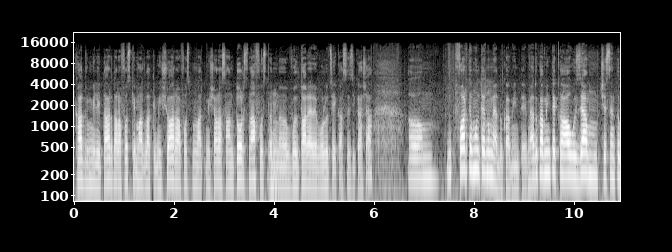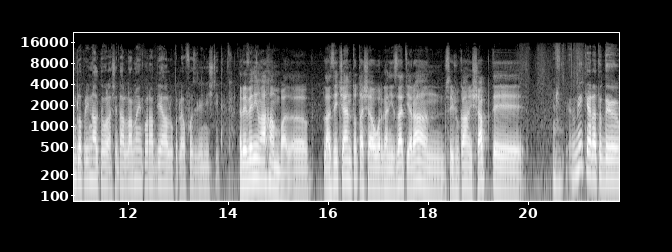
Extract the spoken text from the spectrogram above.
cadru militar, dar a fost chemat la Timișoara, a fost până la Timișoara, s-a întors, n-a fost în uh, vâltoarea Revoluției, ca să zic așa. Um, foarte multe nu mi-aduc aminte. Mi-aduc aminte că auzeam ce se întâmplă prin alte orașe, dar la noi în Corabia lucrurile au fost liniștite. Revenim la handbal. uh, La 10 ani tot așa organizat era, în, se juca în șapte, Nu e chiar atât de...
